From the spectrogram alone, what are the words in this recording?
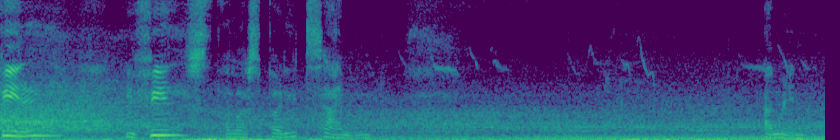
Fill i fills de l'Esperit Sant. Amén.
